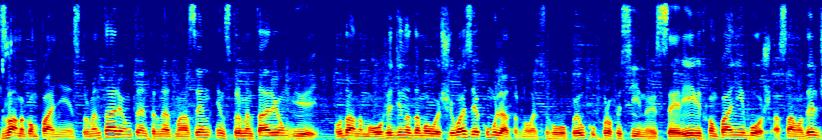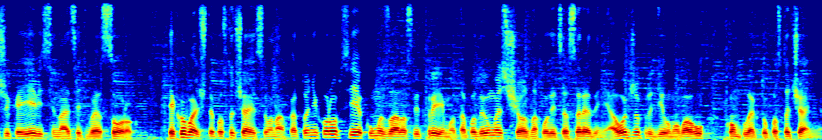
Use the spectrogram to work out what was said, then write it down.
З вами компанія Інструментаріум та інтернет-магазин Instrumentarium.ua. У даному огляді надамо вашій увазі акумуляторну ланцюгову пилку професійної серії від компанії Bosch, а сам модель GKE 18V40. Як ви бачите, постачається вона в картонній коробці, яку ми зараз відкриємо та подивимось, що знаходиться всередині. А отже, приділимо увагу комплекту постачання.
